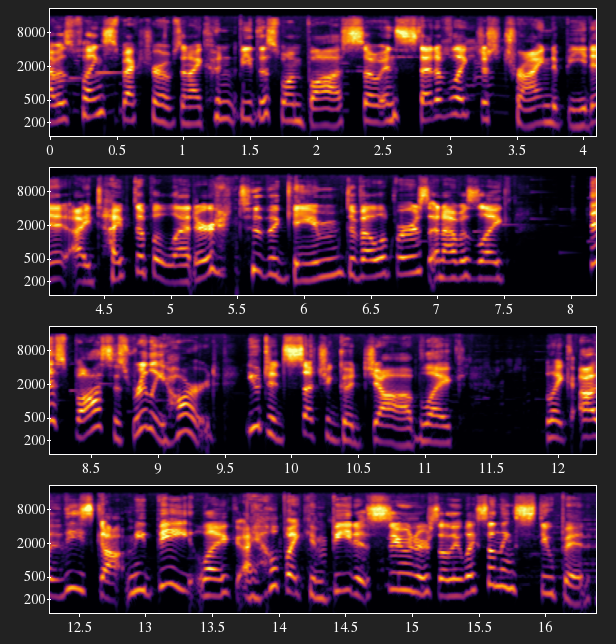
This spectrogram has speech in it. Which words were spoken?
I was playing Spectrobes and I couldn't beat this one boss, so instead of like just trying to beat it, I typed up a letter to the game developers and I was like, this boss is really hard. You did such a good job. Like, like, uh, these got me beat. Like, I hope I can beat it soon or something. Like, something stupid.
